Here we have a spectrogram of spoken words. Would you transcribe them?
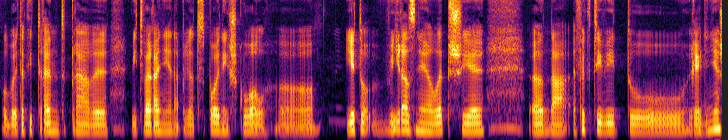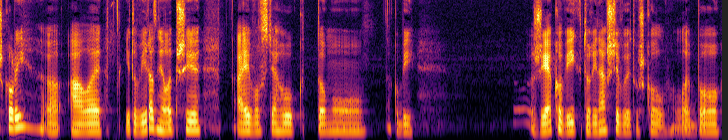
lebo je taký trend práve vytváranie napríklad spojených škôl. Eh, je to výrazne lepšie eh, na efektivitu riadenia školy, ale je to výrazne lepšie aj vo vzťahu k tomu akoby žiakovi, ktorý navštevuje tú školu. Lebo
